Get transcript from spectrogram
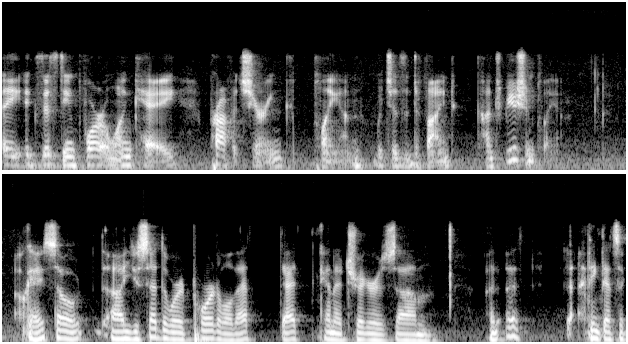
a existing 401k profit sharing plan, which is a defined contribution plan. Okay, so uh, you said the word portable. That that kind of triggers um, I, I think that's a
